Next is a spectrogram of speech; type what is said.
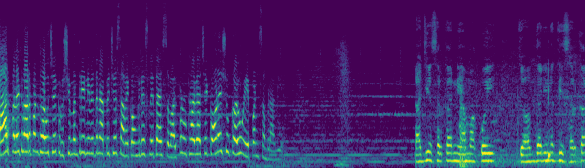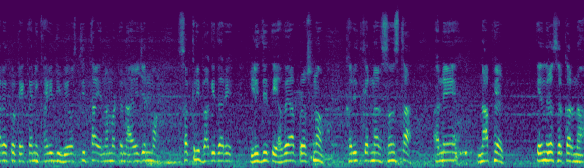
વાર પલટવાર પણ થયું છે. કૃષિમંત્રીએ નિવેદન આપ્યું છે. સામે કોંગ્રેસ નેતાએ સવાલ પણ ઉઠાવ્યા છે. કોણે શું કહ્યું એ પણ સંભળાવીએ. રાજ્ય સરકારની આમાં કોઈ જવાબદારી નથી. સરકારે તો ટેકાની ખરીદી વ્યવસ્થિત થાય એના માટેના આયોજનમાં સક્રિય ભાગીદારી લીધી હતી. હવે આ પ્રશ્ન ખરીદ કરનાર સંસ્થા અને નાફેડ કેન્દ્ર સરકારના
